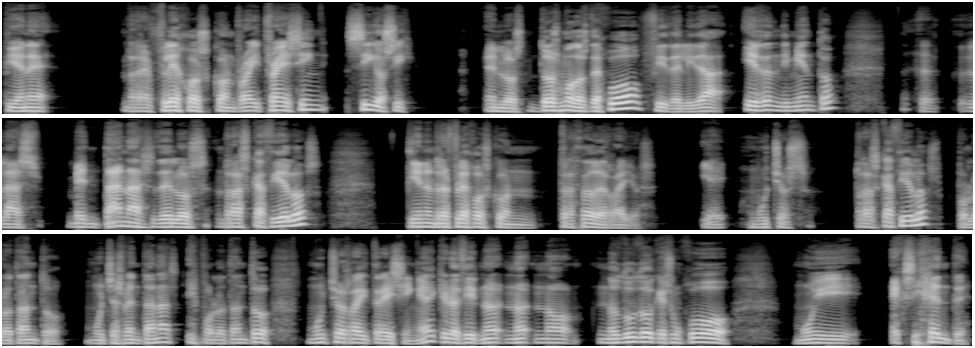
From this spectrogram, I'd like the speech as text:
tiene reflejos con ray tracing sí o sí. En los dos modos de juego, fidelidad y rendimiento, eh, las ventanas de los rascacielos tienen reflejos con trazado de rayos. Y hay muchos rascacielos, por lo tanto, muchas ventanas y por lo tanto, mucho ray tracing. ¿eh? Quiero decir, no, no, no, no dudo que es un juego muy exigente.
